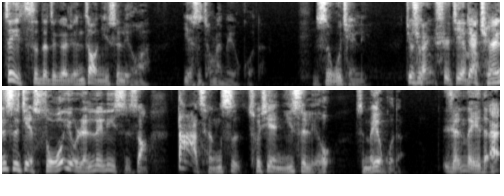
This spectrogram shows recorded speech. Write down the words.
这次的这个人造泥石流啊，也是从来没有过的，史无前例，就是全世界对全世界所有人类历史上。大城市出现泥石流是没有过的，人为的。哎，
